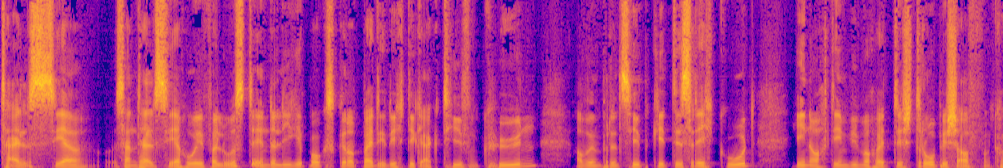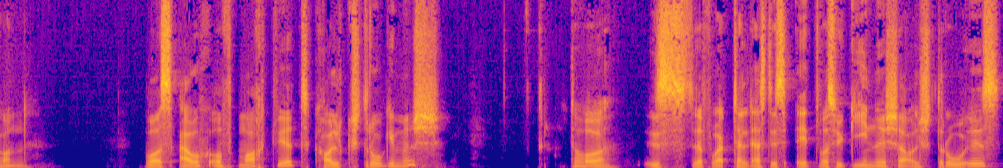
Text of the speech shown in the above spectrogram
teils sehr, sind teils sehr hohe Verluste in der Liegebox, gerade bei den richtig aktiven Kühen. Aber im Prinzip geht das recht gut, je nachdem, wie man heute Stroh beschaffen kann. Was auch oft gemacht wird, Kalkstrohgemisch. Da ist der Vorteil, dass das etwas hygienischer als Stroh ist,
